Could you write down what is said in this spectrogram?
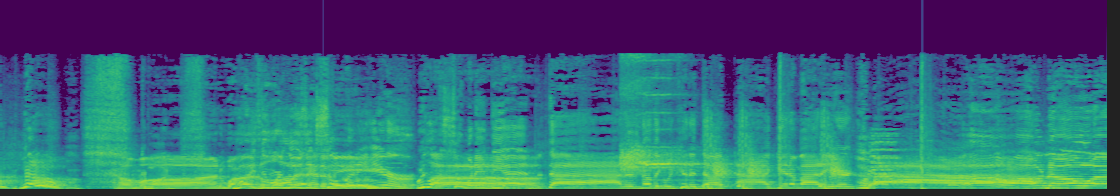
Ah, no! Come, Come on. on. Wow, Why is it we're losing so many here? We lost so nothing we could have done. Ah, get him out of here. Ah! Oh, no way.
